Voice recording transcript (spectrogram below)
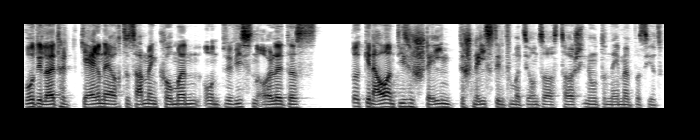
wo die Leute halt gerne auch zusammenkommen und wir wissen alle, dass genau an diesen Stellen der schnellste Informationsaustausch in Unternehmen passiert.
